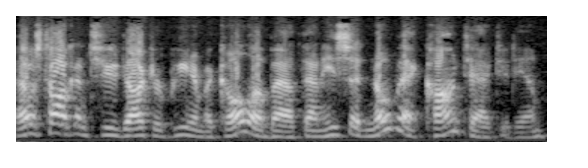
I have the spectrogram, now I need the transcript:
I was talking to Dr. Peter McCullough about that, and he said Novak contacted him,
